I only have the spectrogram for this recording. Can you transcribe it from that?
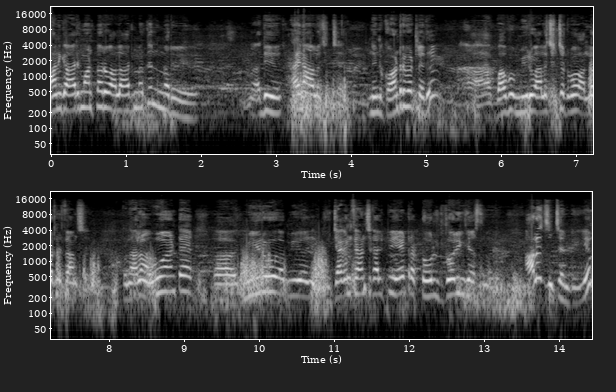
ఆయనకి ఆర్మీ అంటున్నారు వాళ్ళ ఆర్మీ అయితే మరి అది ఆయన ఆలోచించారు. నేను కౌంటర్ పెట్టలేదు. బాబు మీరు ఆలోచించడు బాబు అల్లు అర్జున్ ఫ్యాన్స్. అలా ఊ అంటే మీరు జగన్ ఫ్యాన్స్ కలిపి ఏట్రా టోల్ ట్రోలింగ్ చేస్తున్నారు? ఆలోచించండి. ఏం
